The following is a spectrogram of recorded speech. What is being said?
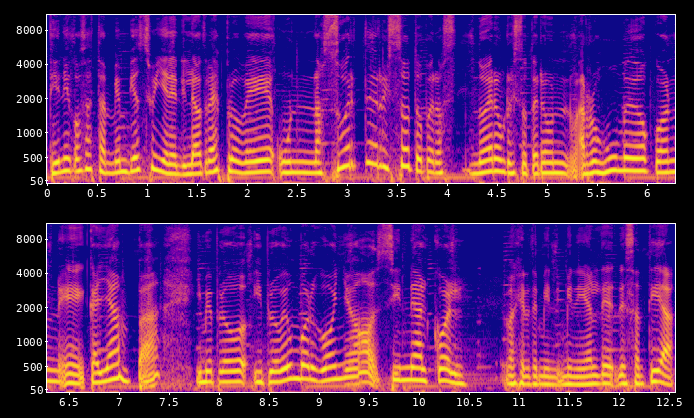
tiene cosas también bien sui generis. La otra vez probé una suerte de risotto, pero no era un risotto, era un arroz húmedo con eh, callampa y me probó, y probé un borgoño sin alcohol. Imagínate mi, mi nivel de, de santidad.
